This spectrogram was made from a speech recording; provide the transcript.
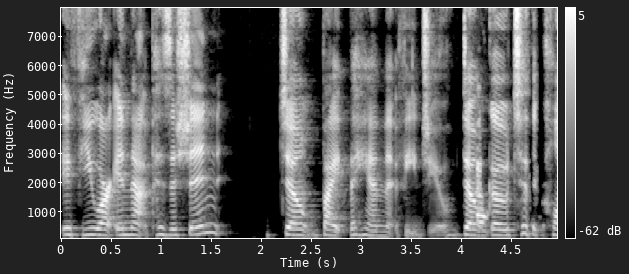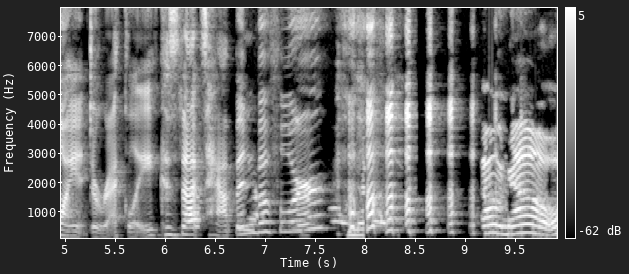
if you are in that position, don't bite the hand that feeds you. Don't go to the client directly because that's happened before. Oh no. oh, no.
